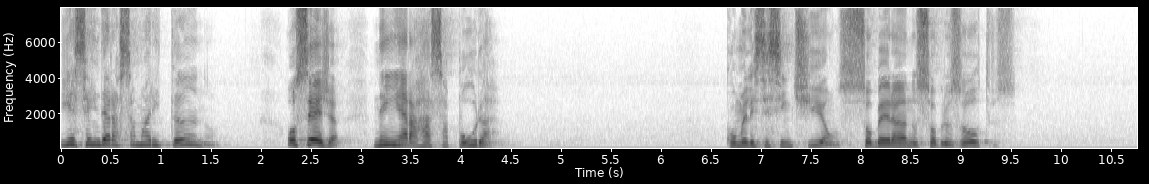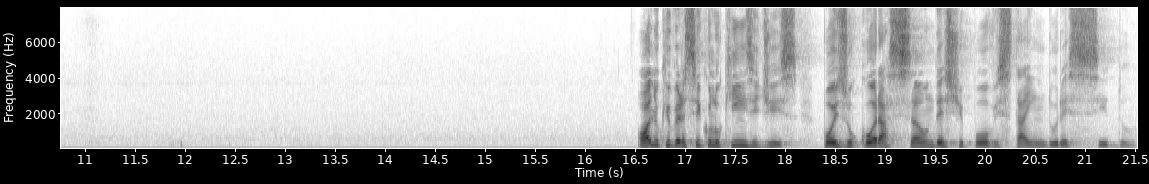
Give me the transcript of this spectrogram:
e esse ainda era samaritano. Ou seja, nem era raça pura. Como eles se sentiam soberanos sobre os outros. Olha o que o versículo 15 diz: Pois o coração deste povo está endurecido.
